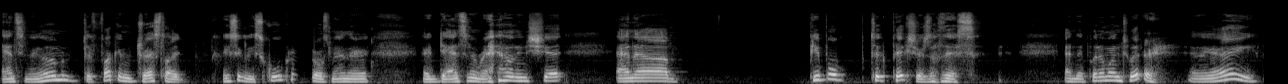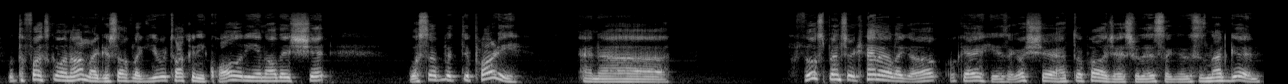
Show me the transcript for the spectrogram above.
dancing. Like, oh, they're fucking dressed like basically schoolgirls, man. They're they're dancing around and shit. And uh, people took pictures of this, and they put them on Twitter. And they're, like, hey, what the fuck's going on, Microsoft? Like you were talking equality and all this shit. What's up with the party? And uh, Phil Spencer kind of like, oh, okay. He was like, oh shit, I have to apologize for this. Like, this is not good.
